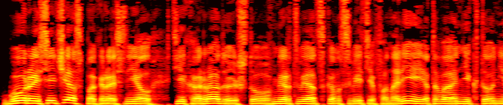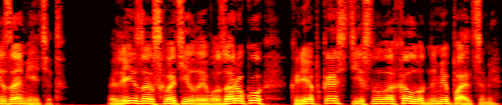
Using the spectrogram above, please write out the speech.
Горы сейчас покраснел, тихо радуясь, что в мертвецком свете фонарей этого никто не заметит. Лиза схватила его за руку, крепко стиснула холодными пальцами.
